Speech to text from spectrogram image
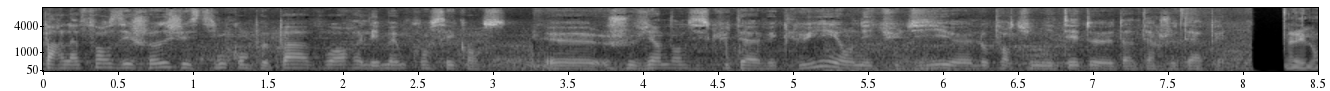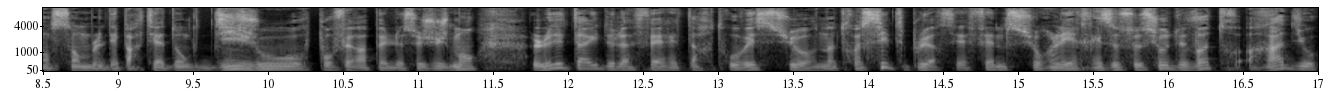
par la force des choses, j'estime qu'on ne peut pas avoir les mêmes conséquences. je viens d'en discuter avec lui et on étudie l'opportunité d'interjeter appel. Et l'ensemble des parties a donc 10 jours pour faire appel de ce jugement. Le détail de l'affaire est à retrouver sur notre site Plus RCFM, sur les réseaux sociaux de votre radio.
